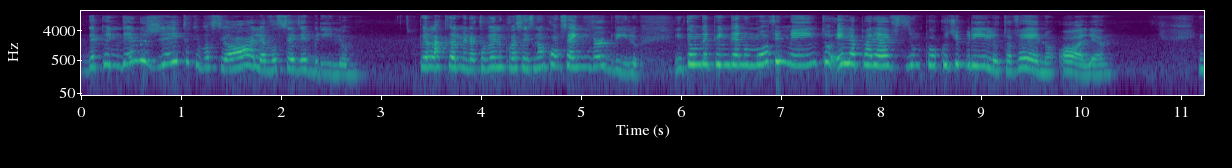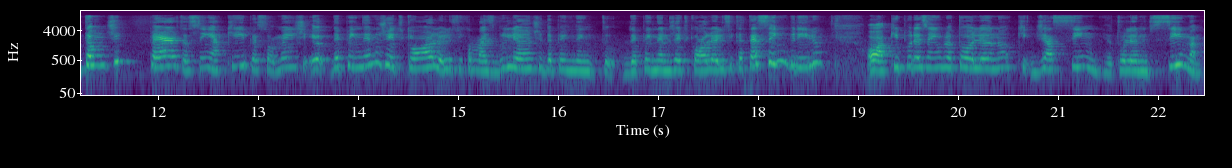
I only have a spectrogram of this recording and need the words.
dependendo do jeito que você olha, você vê brilho. Pela câmera, tá vendo que vocês não conseguem ver brilho. Então, dependendo do movimento, ele aparece um pouco de brilho, tá vendo? Olha. Então, de perto, assim, aqui, pessoalmente, eu, dependendo do jeito que eu olho, ele fica mais brilhante, dependendo, dependendo do jeito que eu olho, ele fica até sem brilho. Ó, aqui, por exemplo, eu tô olhando de assim, eu tô olhando de cima,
